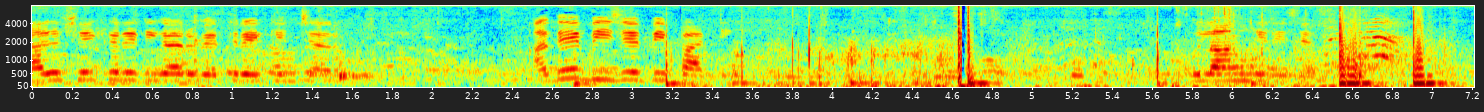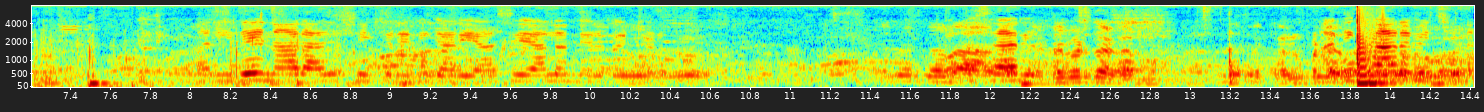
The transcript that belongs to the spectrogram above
రాజశేఖర రెడ్డి గారు వ్యతిరేకించారు అదే బీజేపీ పార్టీ గులాంగిరి చేస్తారు మరి ఇదే నా రాజశేఖర రెడ్డి గారి ఆశయాలను నిలబెట్టడం. ఒకసారి అధికారం ఇచ్చిన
